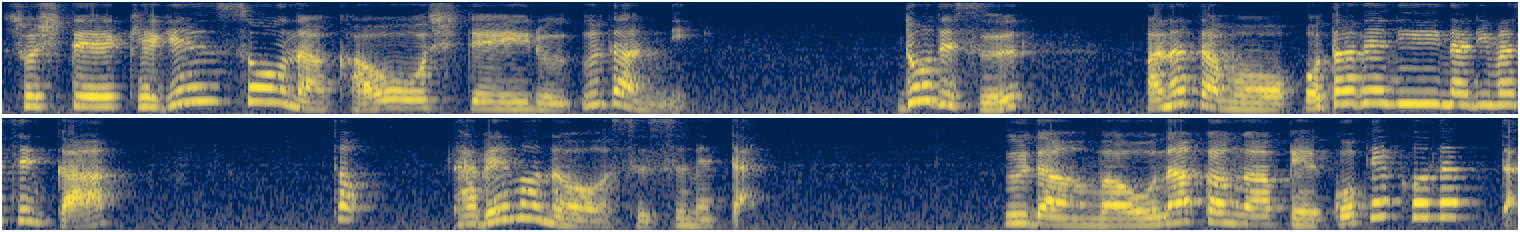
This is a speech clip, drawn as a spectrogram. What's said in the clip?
そしてけげんそうな顔をしているうだんに、どうです？あなたもお食べになりませんか？と食べ物を勧めた。うだんはお腹がペコペコだった。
